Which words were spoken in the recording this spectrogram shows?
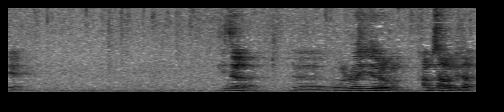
예. 기자, 어, 언론인 여러분, 감사합니다.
